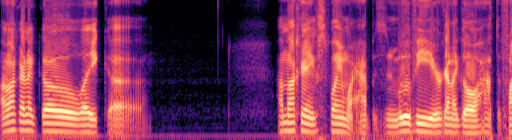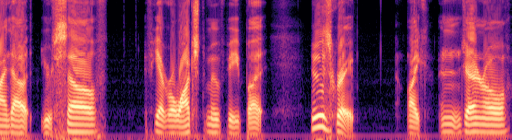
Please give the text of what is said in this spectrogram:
I'm not gonna go like uh I'm not gonna explain what happens in the movie. You're gonna go have to find out yourself if you ever watched the movie, but it was great. Like in general.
